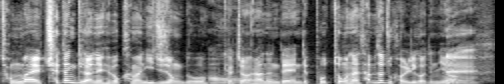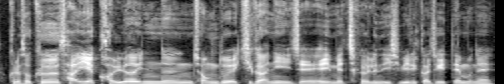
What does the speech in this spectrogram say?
정말 최단 기간에 회복하면 2주 정도 어. 결장을 하는데 근데 보통은 한 3, 4주 걸리거든요. 네. 그래서 그 사이에 걸려 있는 정도의 기간이 이제 A 매치가 열리는 21일까지이기 때문에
